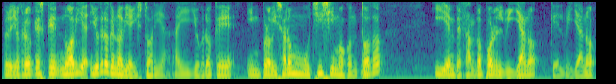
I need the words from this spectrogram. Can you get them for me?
Pero yo creo que es que no había. Yo creo que no había historia ahí. Yo creo que improvisaron muchísimo con todo. Y empezando por el villano, que el villano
